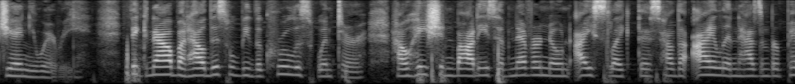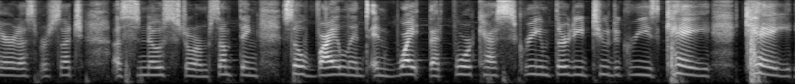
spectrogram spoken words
January. Think now about how this will be the cruelest winter, how Haitian bodies have never known ice like this, how the island hasn't prepared us for such a snowstorm, something so violent and white that forecasts scream 32 degrees K, K,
